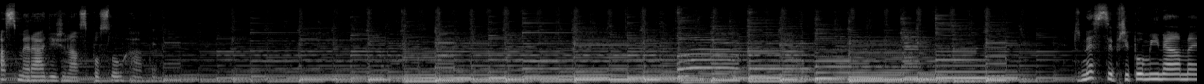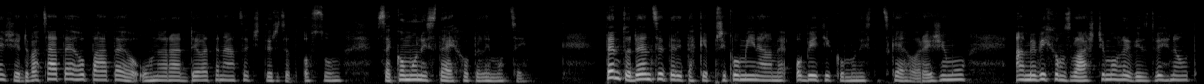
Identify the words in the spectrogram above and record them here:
a jsme rádi, že nás posloucháte. Dnes si připomínáme, že 25. února 1948 se komunisté chopili moci. Tento den si tedy také připomínáme oběti komunistického režimu a my bychom zvláště mohli vyzdvihnout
